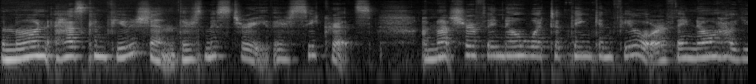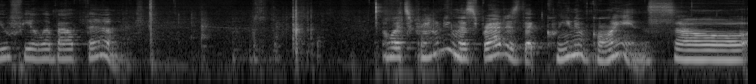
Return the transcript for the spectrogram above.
The moon has confusion, there's mystery, there's secrets. I'm not sure if they know what to think and feel or if they know how you feel about them. What's grounding the spread is the Queen of Coins. So,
